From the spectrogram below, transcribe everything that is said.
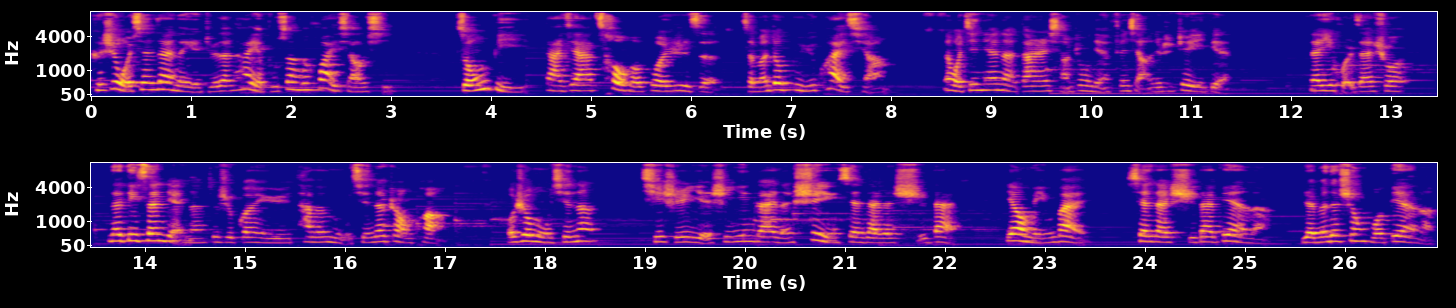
可是我现在呢也觉得它也不算个坏消息，总比大家凑合过日子怎么都不愉快强。那我今天呢，当然想重点分享的就是这一点，那一会儿再说。那第三点呢，就是关于他们母亲的状况。我说母亲呢，其实也是应该能适应现在的时代。要明白，现在时代变了，人们的生活变了，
